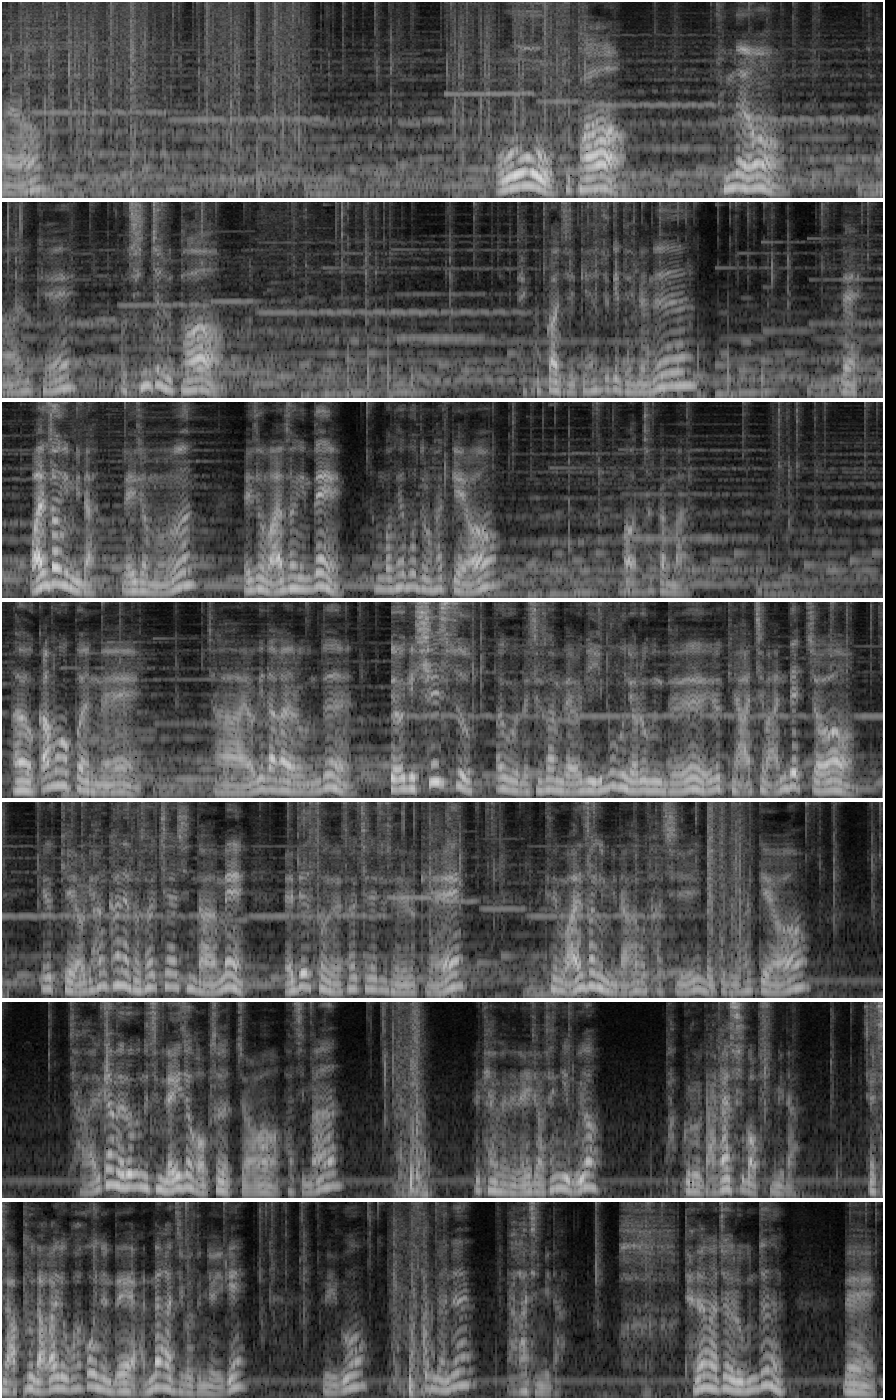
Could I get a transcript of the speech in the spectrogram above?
좋아요. 오, 좋다. 좋네요. 자, 이렇게. 어, 진짜 좋다. 데코까지 이렇게 해주게 되면은, 네. 완성입니다. 레이저문. 레이저문 완성인데, 한번 해보도록 할게요. 어, 잠깐만. 아유, 까먹을 뻔했네. 자 여기다가 여러분들 여기 실수. 아이고 네 죄송합니다. 여기 이 부분 여러분들 이렇게 아침 안 됐죠? 이렇게 여기 한 칸에 더 설치하신 다음에 레드스톤을 설치해 주세요 이렇게. 되면 완성입니다. 하고 다시 메꾸도록 할게요. 자 이렇게 하면 여러분들 지금 레이저가 없어졌죠? 하지만 이렇게 하면 레이저가 생기고요. 밖으로 나갈 수가 없습니다. 제가 지금 앞으로 나가려고 하고 있는데 안 나가지거든요 이게. 그리고 하면은 나가집니다. 하, 대단하죠, 여러분들? 네.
